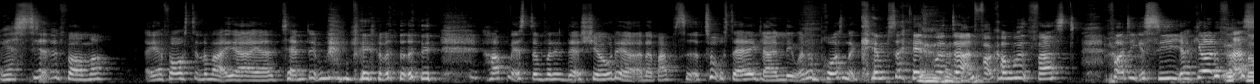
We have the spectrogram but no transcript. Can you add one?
Og jeg ser det for mig. Og jeg forestiller mig, at jeg er tante med, med hvad hedder det, hopmester på det der show der, og der bare sidder to stadig elever, der prøver sådan at kæmpe sig hen mod døren for at komme ud først, for at de kan sige, jeg gjorde det først. Nå,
